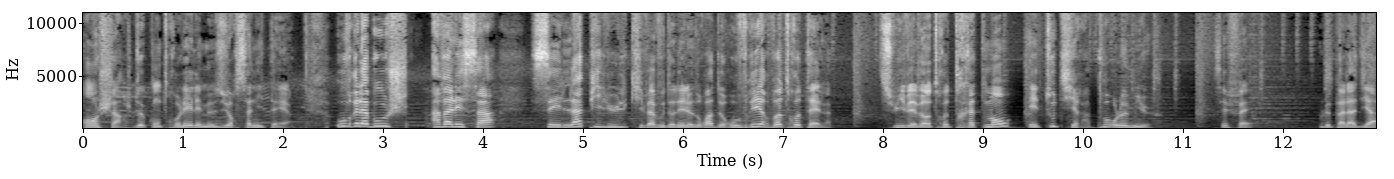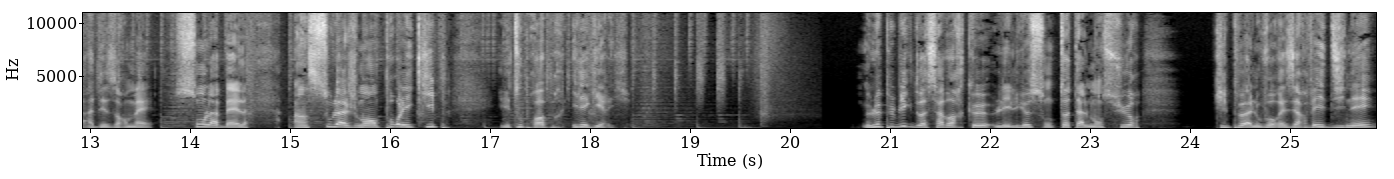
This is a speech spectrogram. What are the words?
en charge de contrôler les mesures sanitaires. Ouvrez la bouche, avalez ça, c'est la pilule qui va vous donner le droit de rouvrir votre hôtel. Suivez votre traitement et tout ira pour le mieux. C'est fait. Le Paladia a désormais son label, un soulagement pour l'équipe. Il est tout propre, il est guéri. Le public doit savoir que les lieux sont totalement sûrs qu'il peut à nouveau réserver, dîner,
